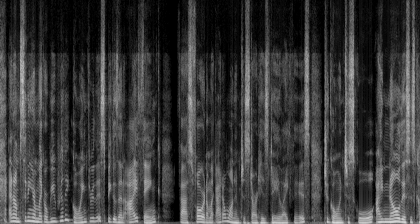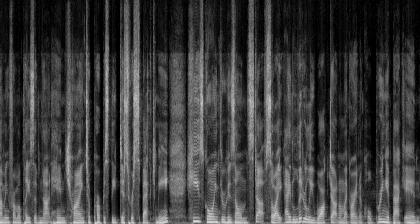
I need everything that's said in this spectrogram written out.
And I'm sitting here, I'm like, are we really going through this? Because then I think, fast forward, I'm like, I don't want him to start his day like this, to go into school. I know this is coming from a place of not him trying to purposely disrespect me. He's going through his own stuff. So I, I literally walked out and I'm like, all right, Nicole, bring it back in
